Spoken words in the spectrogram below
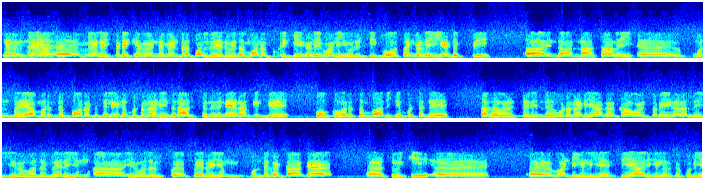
நிரந்தர அஹ், வேலை கிடைக்க வேண்டும் என்ற பல்வேறு விதமான கோரிக்கைகளை வலியுறுத்தி கோஷங்களை எழுப்பி அஹ், இந்த அண்ணா சாலை அஹ், முன்பு அமர்ந்து போராட்டத்தில் ஈடுபட்டனர். இதனால் சிறிது நேரம் இங்கு போக்குவரத்தும் பாதிக்கப்பட்டது. தகவல் தெரிந்து உடனடியாக காவல்துறையினர் அந்த இருபது பேரையும் அஹ், இருபது பேரையும் குண்டுகட்டாக அஹ், தூக்கி அஹ், வண்டியில் ஏற்றி அருகில் இருக்கக்கூடிய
